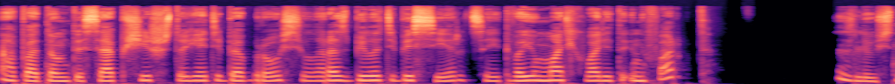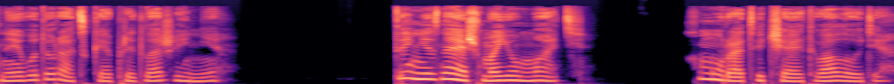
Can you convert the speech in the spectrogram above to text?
А потом ты сообщишь, что я тебя бросила, разбила тебе сердце, и твою мать хватит инфаркт? Злюсь на его дурацкое предложение. Ты не знаешь мою мать. Хмуро отвечает Володя.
